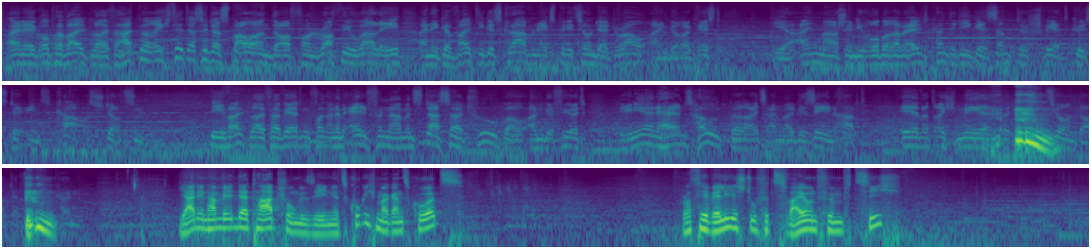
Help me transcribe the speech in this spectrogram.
Eine Gruppe Waldläufer hat berichtet, dass in das Bauerndorf von Rothy Valley eine gewaltige Sklavenexpedition der Drow eingerückt ist. Ihr Einmarsch in die obere Welt könnte die gesamte Schwertküste ins Chaos stürzen. Die Waldläufer werden von einem Elfen namens Dassa Truebow angeführt, den ihr in Helms Hold bereits einmal gesehen habt. Er wird euch mehr über die Situation dort erzählen können. Ja, den haben wir in der Tat schon gesehen. Jetzt gucke ich mal ganz kurz. Rothay Valley ist Stufe 52.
